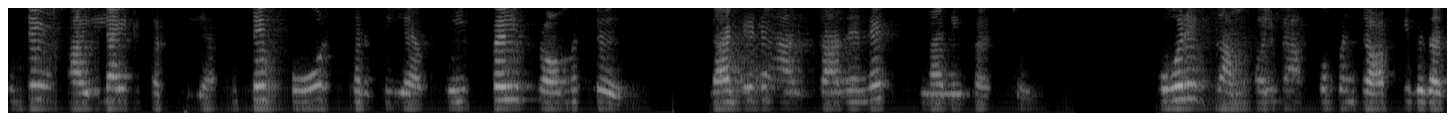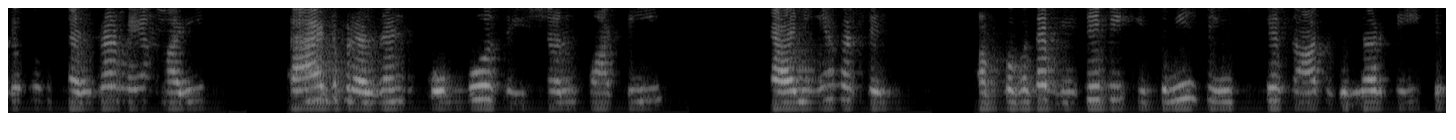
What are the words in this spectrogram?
उसे हाईलाइट करती है, उसे फोर्स करती है fulfil promises that it has done in its manifesto for example मैं आपको पंजाब की बताती हूँ, क्योंकि सेंटर में हमारी एट प्रेजेंट ओपोजिशन पार्टी है नहीं है वैसे। आपको पता है बीजेपी इतनी सीट्स के साथ विनर थी कि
